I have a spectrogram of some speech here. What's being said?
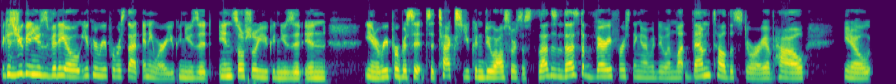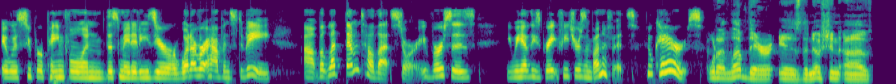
because you can use video you can repurpose that anywhere you can use it in social you can use it in you know repurpose it to text you can do all sorts of that's that's the very first thing i would do and let them tell the story of how you know it was super painful and this made it easier or whatever it happens to be uh, but let them tell that story versus we have these great features and benefits. Who cares? What I love there is the notion of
